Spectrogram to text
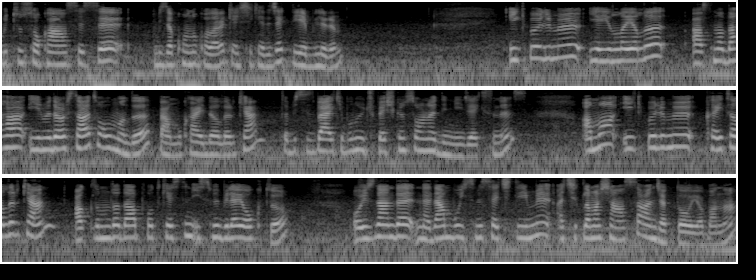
bütün sokağın sesi bize konuk olarak eşlik edecek diyebilirim. İlk bölümü yayınlayalı aslında daha 24 saat olmadı ben bu kaydı alırken. Tabii siz belki bunu 3-5 gün sonra dinleyeceksiniz. Ama ilk bölümü kayıt alırken aklımda daha podcast'in ismi bile yoktu. O yüzden de neden bu ismi seçtiğimi açıklama şansı ancak doğuyor bana.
